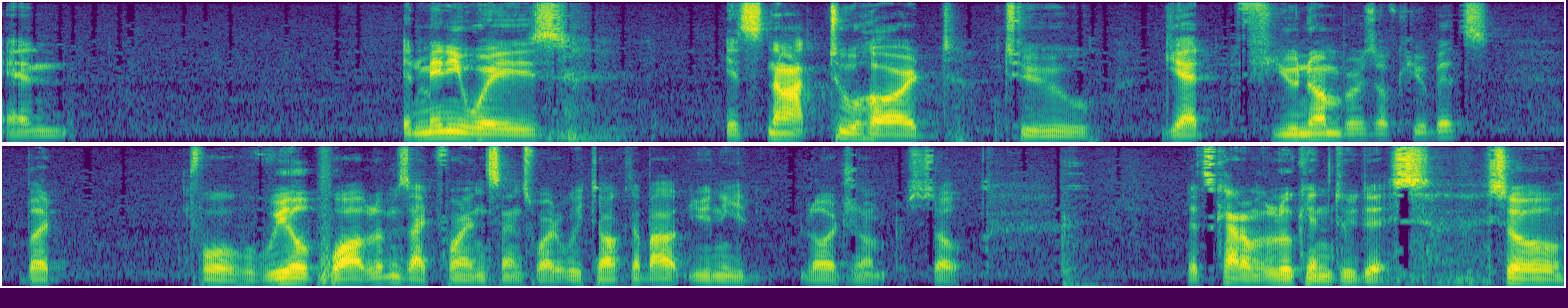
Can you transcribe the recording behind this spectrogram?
And in many ways, it's not too hard to get few numbers of qubits, but for real problems, like for instance, what we talked about, you need large numbers. So let's kind of look into this. So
